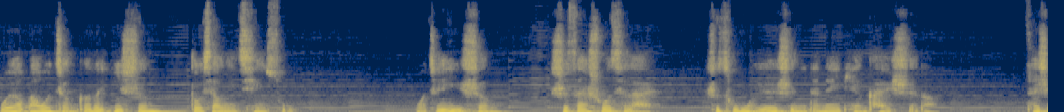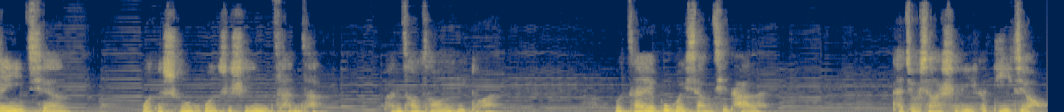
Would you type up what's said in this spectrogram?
我要把我整个的一生都向你倾诉。我这一生，实在说起来，是从我认识你的那一天开始的。在这以前，我的生活只是阴惨惨、乱糟糟的一团。我再也不会想起他来。他就像是一个地窖，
